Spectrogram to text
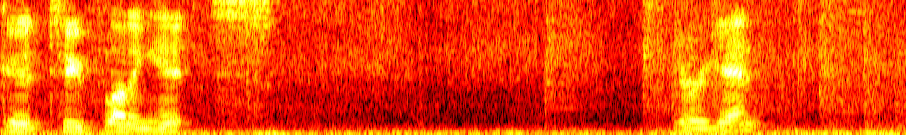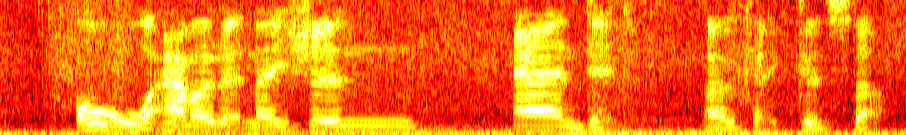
good. Two flooding hits. Here again. Oh, ammo detonation. And dead. Okay, good stuff.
